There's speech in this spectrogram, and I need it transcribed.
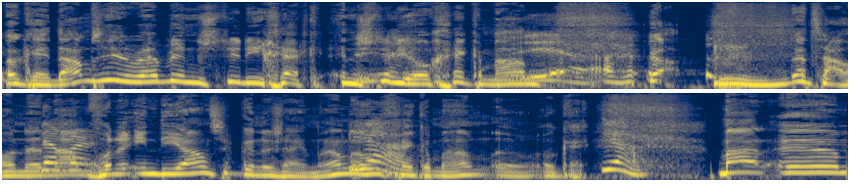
Oké, dames en heren, we hebben in de, studie gek, in de studio Gekke maan. Ja. Ja, dat zou een naam maar- voor een Indiaanse kunnen zijn. Hallo. Gekke maan. Oh, Oké. Ja. Maar ehm,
